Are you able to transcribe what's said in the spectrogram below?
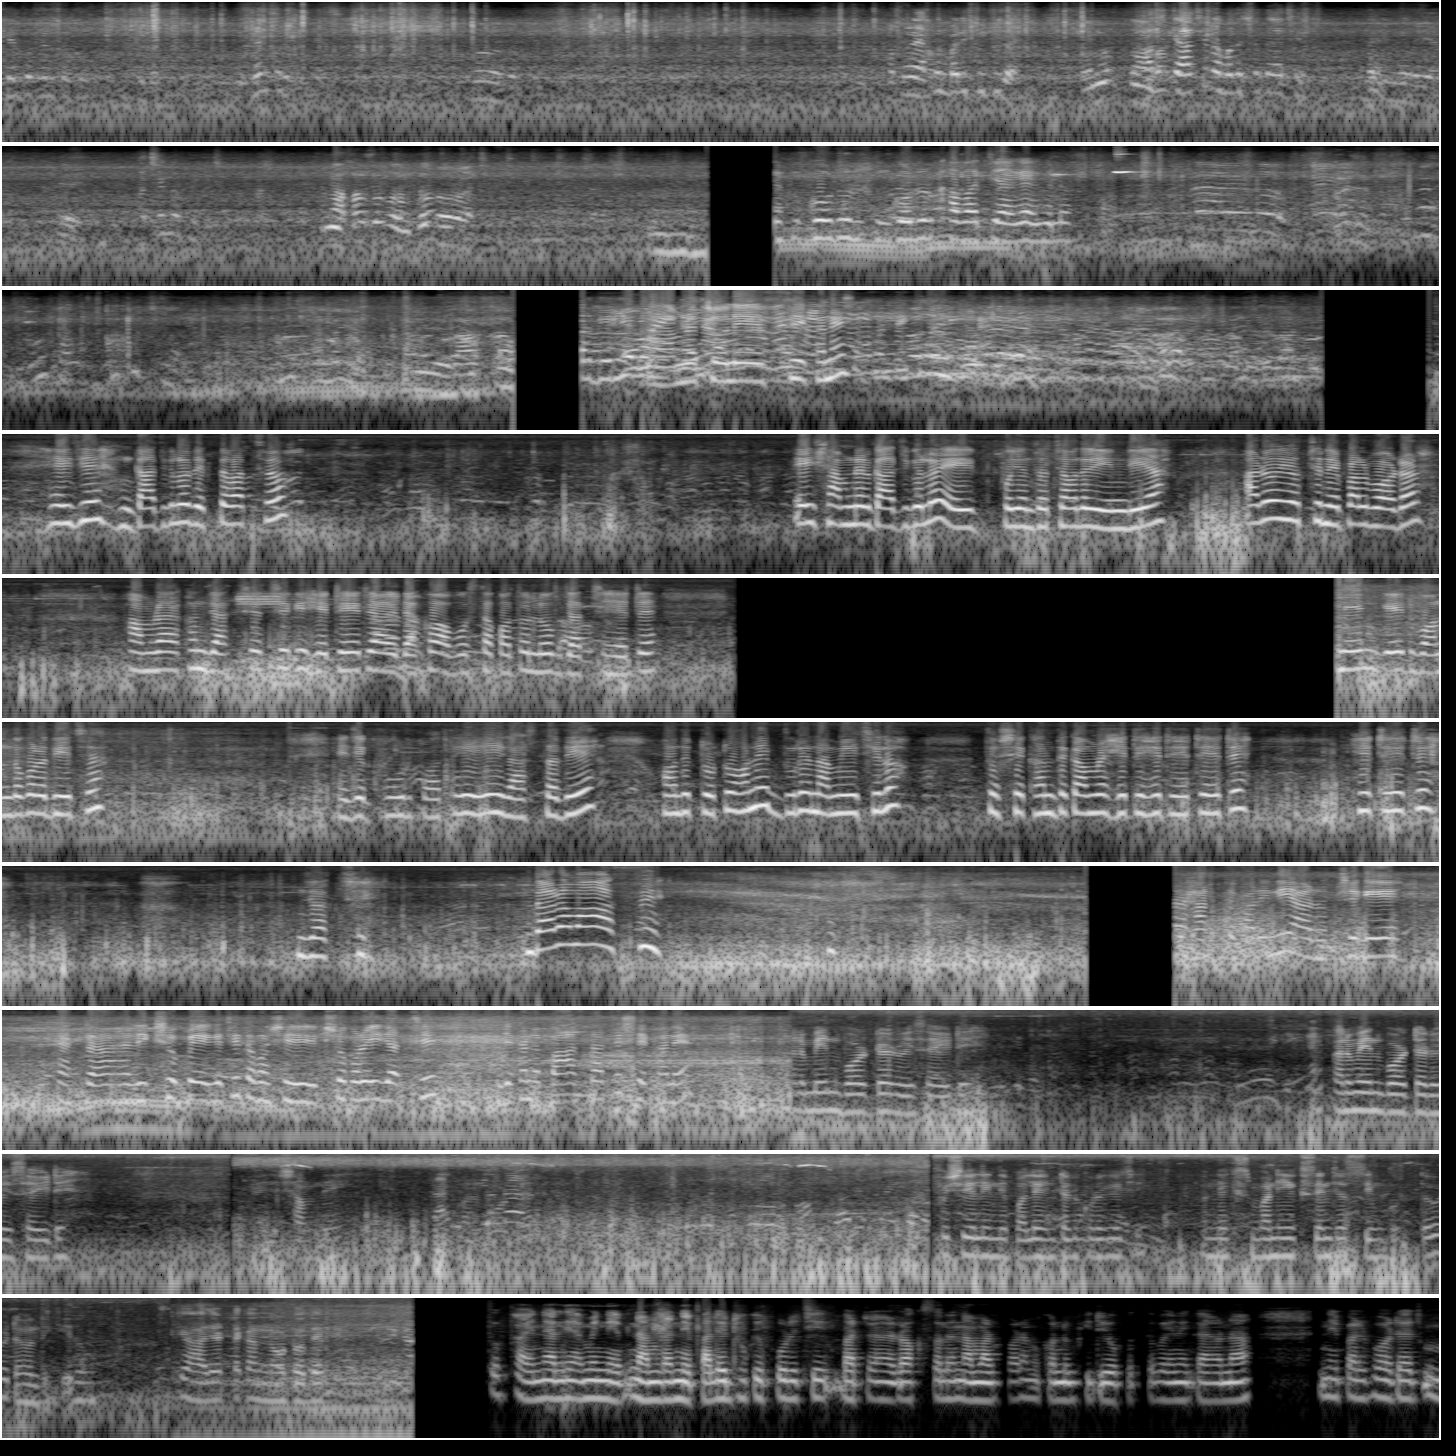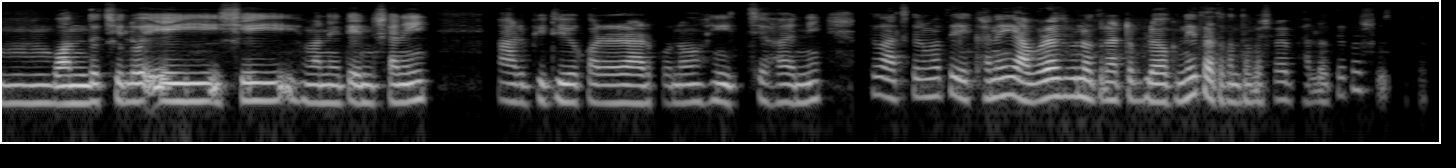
খেলতো খেলতো। আপনার এখন বাড়ি মুহূর্তে আমার আজকে আছেন আমাদের সাথে আছেন। আর? এই, আছেন আপনি কিছু? আসানসোল পর্যন্ত। ও আচ্ছা আচ্ছা গরুর গরুর খাবার জায়গা এগুলো হ্যাঁ, আমরা চলে এসছি এখানে। এই যে গাছগুলো দেখতে পাচ্ছ। এই সামনের গাছগুলো, এই পর্যন্ত হচ্ছে আমাদের ইন্ডিয়া। আর ওই হচ্ছে নেপাল বর্ডার। আমরা এখন যাচ্ছি হচ্ছে কি হেঁটে হেঁটে, আর দেখো অবস্থা, কত লোক যাচ্ছে হেঁটে। মেন গেট বন্ধ করে দিয়েছে। এই যে ঘুর পথে এই রাস্তা দিয়ে আমাদের টোটো অনেক দূরে নামিয়েছিল। তো সেখান থেকে আমরা হেঁটে হেঁটে হেঁটে হেঁটে হেঁটে হেঁটে যাচ্ছি। দাঁড়া মা, আসছি। হাঁটতে পারিনি, আর হচ্ছে গিয়ে একটা রিক্সা পেয়ে গেছি, তখন সেই রিক্সা করেই যাচ্ছি। যেখানে বাস আছে, সেখানে। মেন বর্ডার ওই সাইডে আর মেন বর্ডার ওই সাইডে সামনে অফিসিয়ালি নেপালে এন্টার করে গেছি। নেক্সট মানি এক্সচেঞ্জার সিম করতে হবে এটা আমি দেখিয়ে দেবো। হাজার টাকার নোট ওদের। তো ফাইনালি আমি আমরা নেপালে ঢুকে পড়েছি বাট রক্সলে নামার পর আমি কোনো ভিডিও করতে পারিনি, কেননা নেপাল বর্ডার বন্ধ ছিল। এই, সেই মানে টেনশানেই আর ভিডিও করার আর কোনো ইচ্ছে হয়নি। তো আজকের মতো এখানেই আবার আসব নতুন একটা ব্লগ নিয়ে। ততক্ষণ তোমরা সবাই ভালো থেকো, সুস্থ থেকো।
